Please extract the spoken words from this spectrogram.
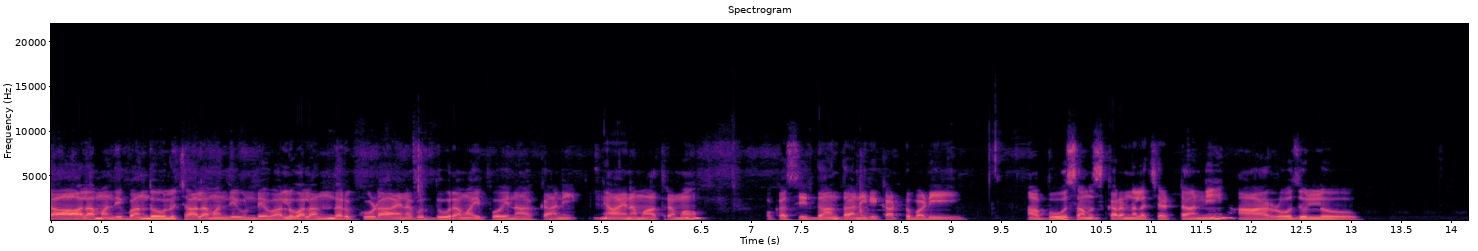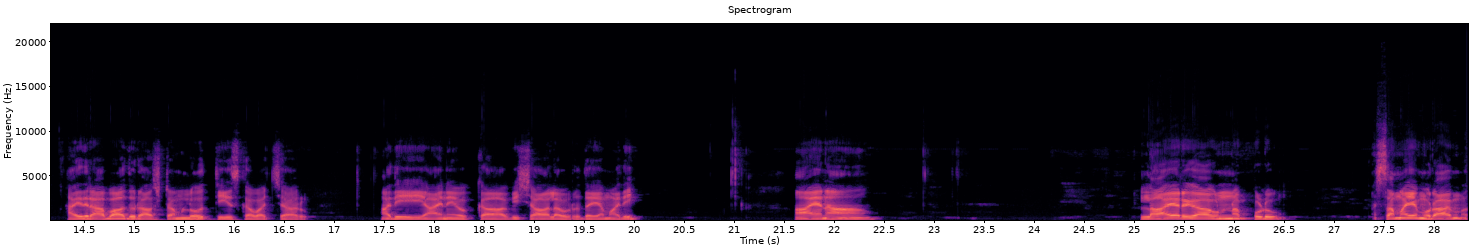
చాలామంది బంధువులు చాలామంది ఉండేవాళ్ళు. వాళ్ళందరూ కూడా ఆయనకు దూరం అయిపోయినా కానీ ఆయన మాత్రము ఒక సిద్ధాంతానికి కట్టుబడి ఆ భూ సంస్కరణల చట్టాన్ని ఆ రోజుల్లో హైదరాబాదు రాష్ట్రంలో తీసుకువచ్చారు. అది ఆయన యొక్క విశాల హృదయం అది. ఆయన లాయర్గా ఉన్నప్పుడు సమయం రా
